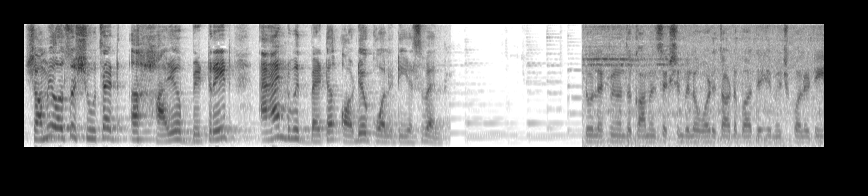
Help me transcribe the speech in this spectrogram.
Xiaomi also shoots at a higher bitrate and with better audio quality as well. Do let me know in the comment section below what you thought about the image quality,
